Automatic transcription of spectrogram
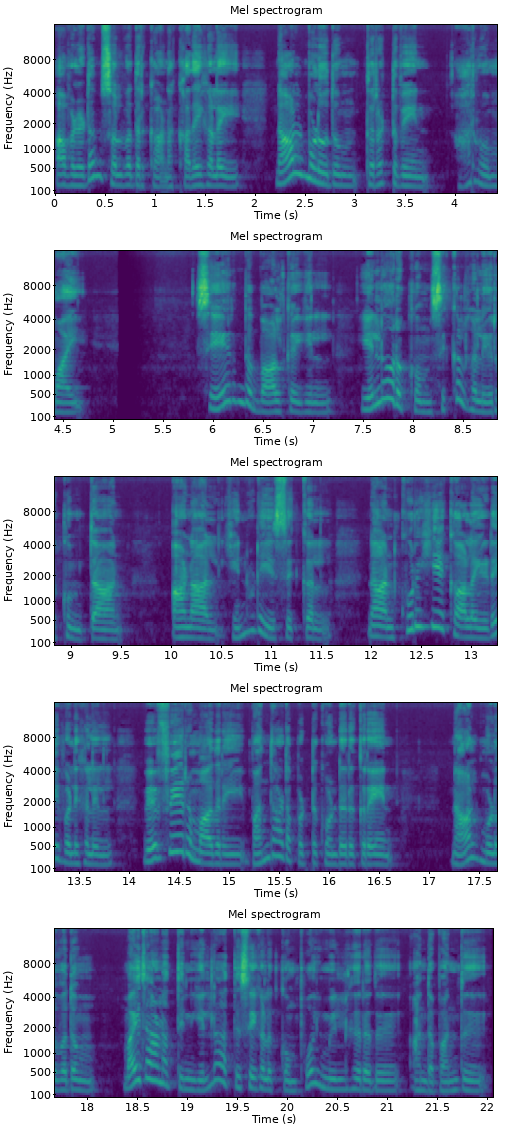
அவளிடம் சொல்வதற்கான கதைகளை நாள் முழுவதும் திரட்டுவேன் ஆர்வமாய். சேர்ந்த வாழ்க்கையில் எல்லோருக்கும் சிக்கல்கள் இருக்கும் தான். ஆனால் என்னுடைய சிக்கல் நான் குறுகிய கால இடைவெளிகளில் வெவ்வேறு மாதிரி பந்தாடப்பட்டு கொண்டிருக்கிறேன். நாள் முழுவதும் மைதானத்தின் எல்லா திசைகளுக்கும் போய் மீள்கிறது அந்த பந்து.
